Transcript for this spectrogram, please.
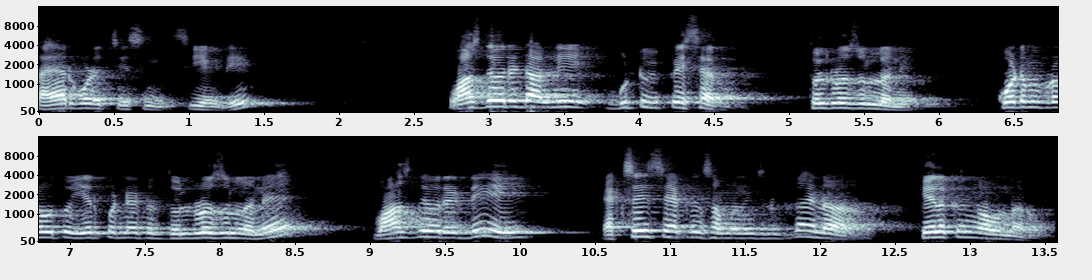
తయారు కూడా చేసింది సిఐడి. వాసుదేవరెడ్డి అల్లి గుట్టు విప్పేశారు తొలి రోజుల్లోనే. కూటమి ప్రభుత్వం ఏర్పడినటువంటి తొలి రోజుల్లోనే వాసుదేవరెడ్డి ఎక్సైజ్ శాఖకు సంబంధించినట్టు ఆయన కీలకంగా ఉన్నారు.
